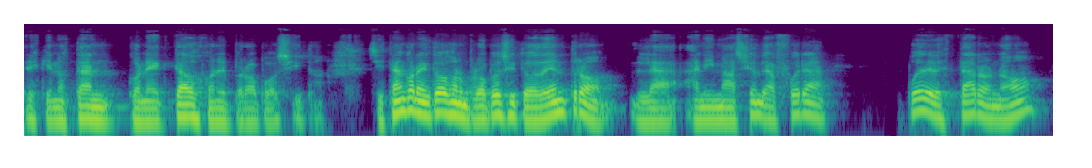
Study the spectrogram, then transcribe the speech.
es que no están conectados con el propósito. Si están conectados con el propósito dentro, la animación de afuera puede estar o no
